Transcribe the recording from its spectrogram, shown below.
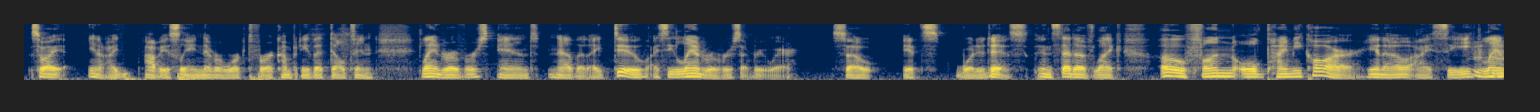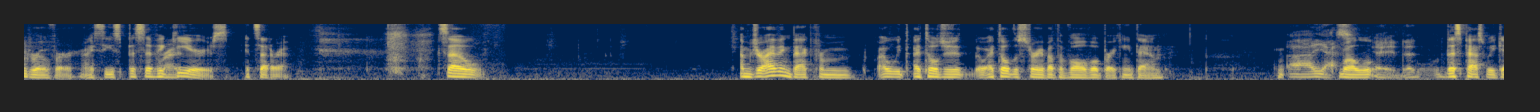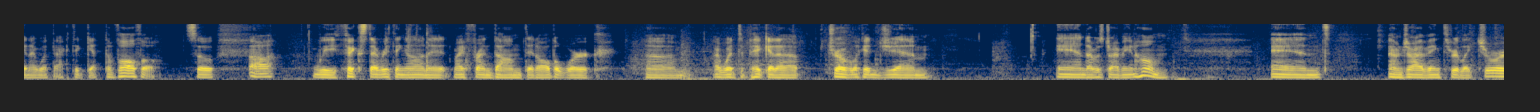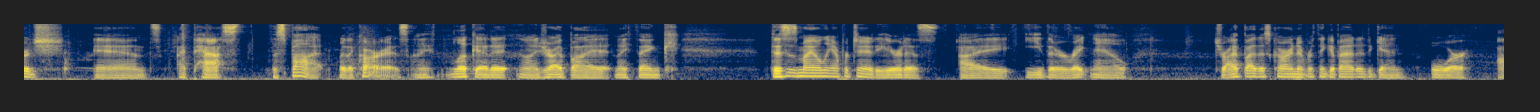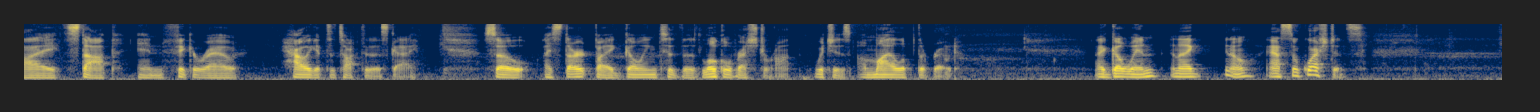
so I you know, I obviously never worked for a company that dealt in Land Rovers and now that I do, I see Land Rovers everywhere. So it's what it is. Instead of like, oh, fun old timey car, you know, I see Land Rover, I see specific Right. gears, etc. So I'm driving back from. I, we- I told you. I told the story about the Volvo breaking down. Uh, yes. Well- yeah. This past weekend, I went back to get the Volvo. So Uh, we fixed everything on it. My friend Dom did all the work. Um, I went to pick it up, drove like a gem, and I was driving it home. And I'm driving through Lake George, and I pass the spot where the car is. And I look at it and I drive by it and I think, this is my only opportunity. Here it is. I either right now drive by this car and never think about it again, or I stop and figure out how I get to talk to this guy. So I start by going to the local restaurant, which is a mile up the road. I go in and I, you know, ask some questions.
